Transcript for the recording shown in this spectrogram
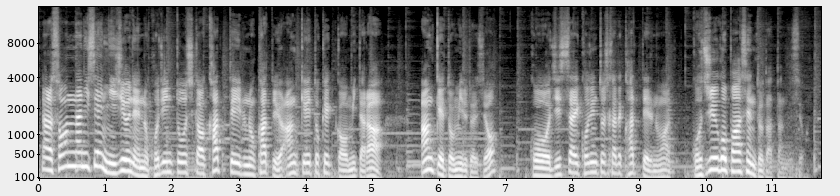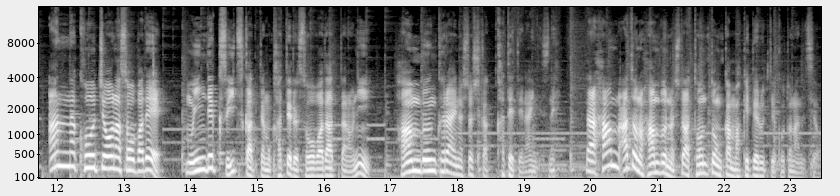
だからそんな2020年の個人投資家は勝っているのかというアンケート結果を見たらアンケートを見るとですよこう実際個人投資家で勝っているのは55%だったんですよ。あんな好調な相場でもうインデックスいつ買っても勝てる相場だったのに半分くらいの人しか勝ててないんですね。だから半あとの半分の人はトントンか負けてるっていうことなんですよ。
